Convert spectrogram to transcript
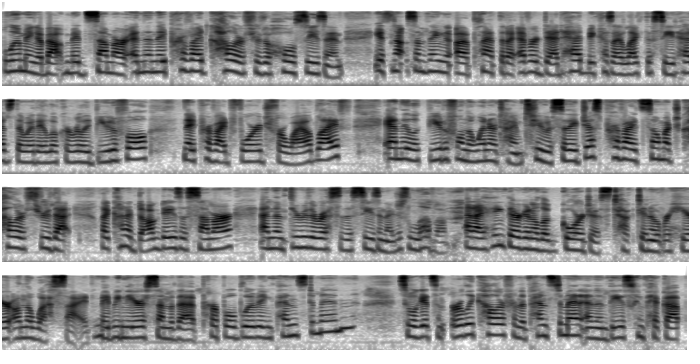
blooming about midsummer and then they provide color through the whole season. It's not something, a plant that I ever deadhead because I like the seed heads, the way they look are really beautiful. They provide forage for wildlife and they look beautiful in the wintertime too. So they just provide so much color through that like kind of dog days of summer and then through the rest of the season. I just love them. And I think they're gonna look gorgeous tucked in over here on the west side, maybe near some of that purple blooming penstemon. So we'll get some early color from the penstemon and then these can pick up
